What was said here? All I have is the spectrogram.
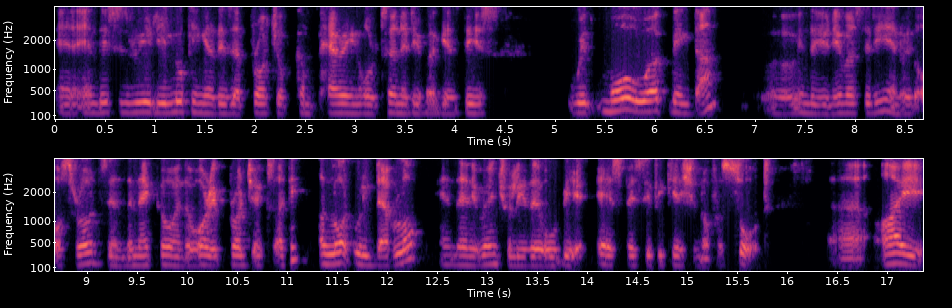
And, and this is really looking at this approach of comparing alternative against this with more work being done uh, in the university and with Austroads and the NACOE and the WARRIP projects. I think a lot will develop and then eventually there will be a specification of a sort. Uh, I,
